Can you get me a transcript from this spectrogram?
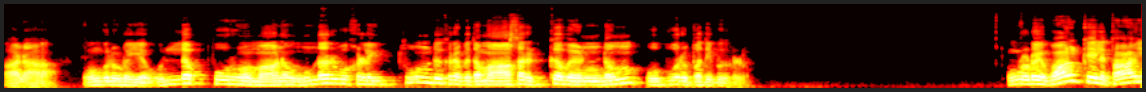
ஆனால் உங்களுடைய உள்ளபூர்வமான உணர்வுகளை தூண்டுகிற விதமாக இருக்க வேண்டும் ஒவ்வொரு பதிவுகளும். உங்களுடைய வாழ்க்கையில் தாய்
